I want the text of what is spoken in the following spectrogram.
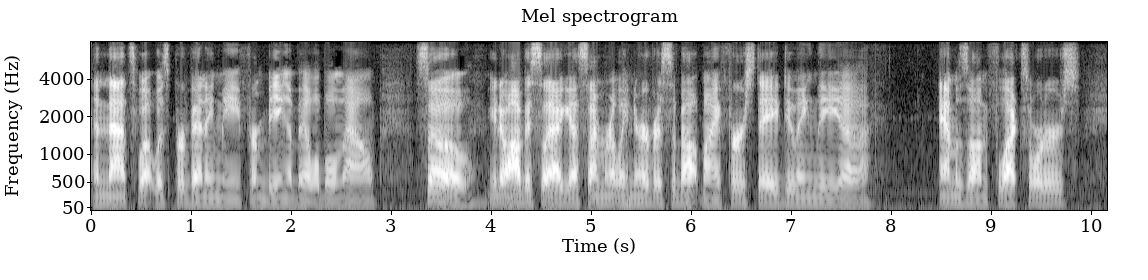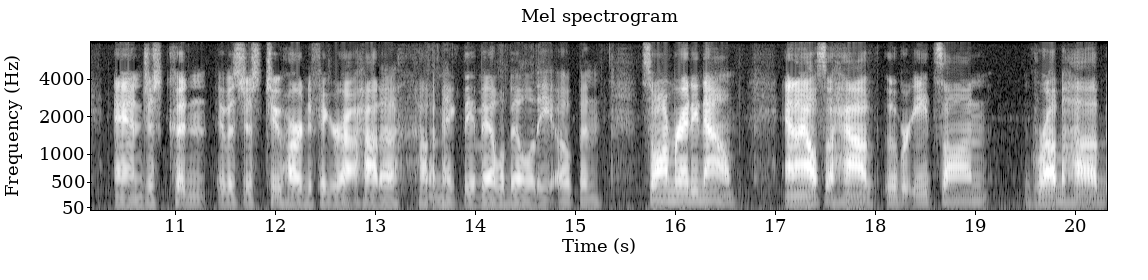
and that's what was preventing me from being available now. So, you know, obviously I guess I'm really nervous about my first day doing the uh, Amazon Flex orders and just couldn't it was just too hard to figure out how to how to make the availability open. So I'm ready now. And I also have Uber Eats on, Grubhub,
